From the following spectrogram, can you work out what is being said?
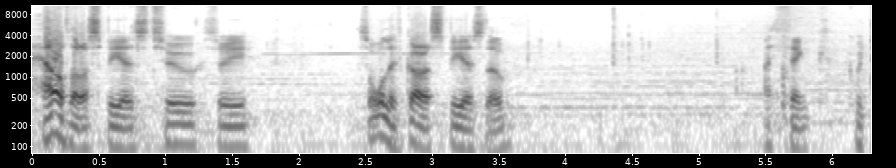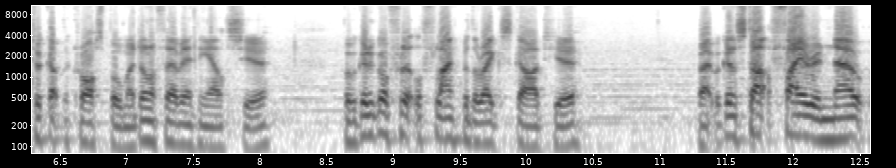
A hell of a lot of spears. Two, three. That's all they've got are spears, though. I think. We took up the crossbow. I don't know if they have anything else here. But we're going to go for a little flank with the guard here. Right, we're going to start firing now.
